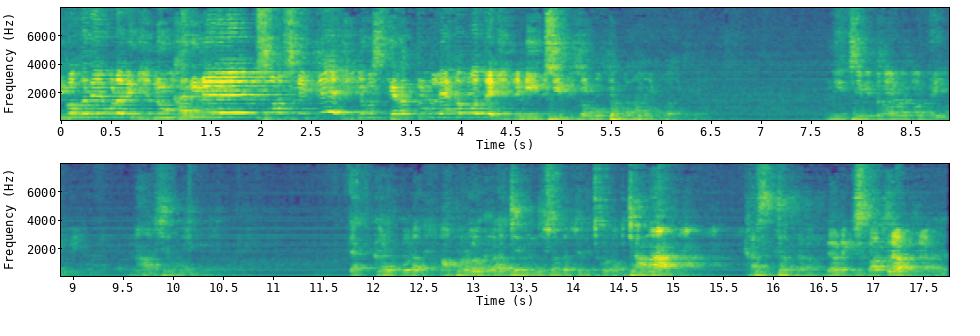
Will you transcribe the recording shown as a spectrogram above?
ఇంకొక దేవుడు అని నువ్వు కదిలే విశ్వాసం అయితే నువ్వు స్థిరత్వం లేకపోతే నీ జీవితం పతనం అయిపోతుంది నీ జీవితం ఏమైపోతుంది నాశనం అయిపోతుంది ఎక్కడ కూడా ఆ పరలోక రాజ్యాన్ని నువ్వు సొంతం తెచ్చుకోవడం చాలా కష్టతరం. దేవునికి స్తోత్రం.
